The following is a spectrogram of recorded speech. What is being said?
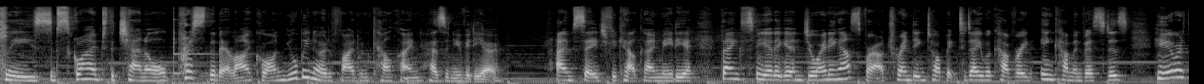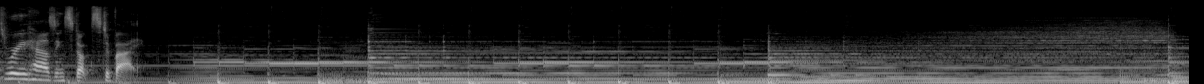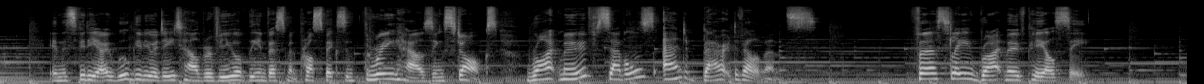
Please subscribe to the channel, press the bell icon, you'll be notified when Kalkine has a new video. I'm Sage for Kalkine Media. Thanks for yet again joining us for our trending topic. Today we're covering income investors. Here are three housing stocks to buy. In this video, we'll give you a detailed review of the investment prospects in three housing stocks Rightmove, Savills, and Barratt Developments. Firstly, Rightmove plc.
